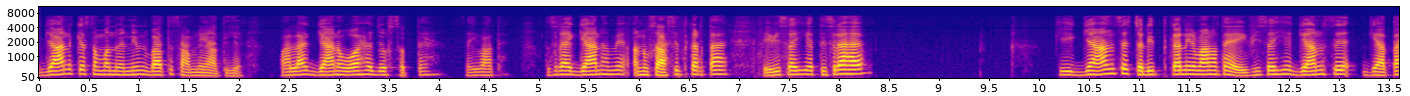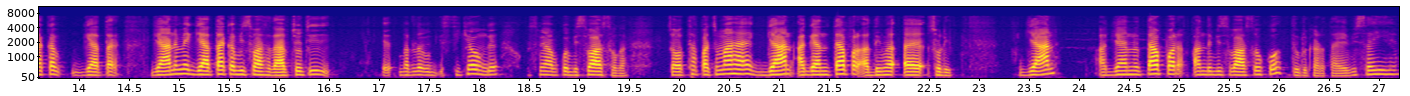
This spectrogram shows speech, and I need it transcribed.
ज्ञान के संबंध में निम्न बातें सामने आती है। पहला ज्ञान वह है जो सत्य है। सही बात है। दूसरा है, ज्ञान हमें अनुशासित करता है, ये भी सही है। तीसरा है कि ज्ञान से चरित्र का निर्माण होता है, ये भी सही है। ज्ञान से ज्ञाता का ज्ञाता, ज्ञान में ज्ञाता का विश्वास होता है। आप जो चीज़ मतलब सीखे होंगे, उसमें आपको विश्वास होगा। चौथा पचमा है, ज्ञान अज्ञानता पर अधि सॉरी, ज्ञान अज्ञानता पर अंधविश्वासों को दूर करता है, ये भी सही है।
